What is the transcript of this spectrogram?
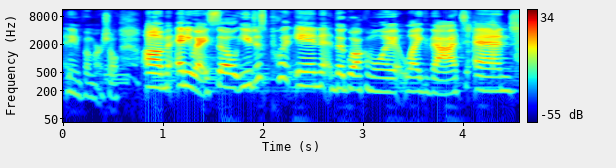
an infomercial. Um, anyway, so you just put in the guacamole like that and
